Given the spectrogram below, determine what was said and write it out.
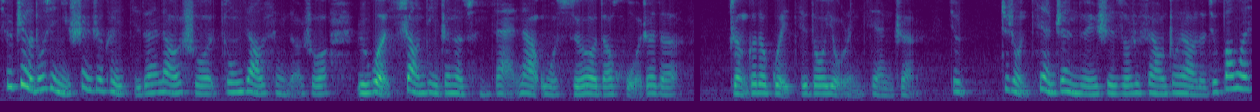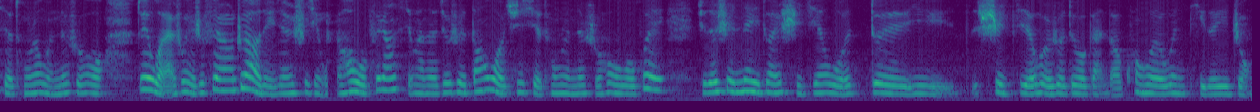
就这个东西，你甚至可以极端到说宗教性的，说如果上帝真的存在，那我所有的活着的。整个的轨迹都有人见证，就这种见证对于狮子座是非常重要的。就包括写同人文的时候，对于我来说也是非常重要的一件事情。然后我非常喜欢的就是，当我去写同人的时候，我会觉得是那一段时间我对于世界或者说对我感到困惑的问题的一种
